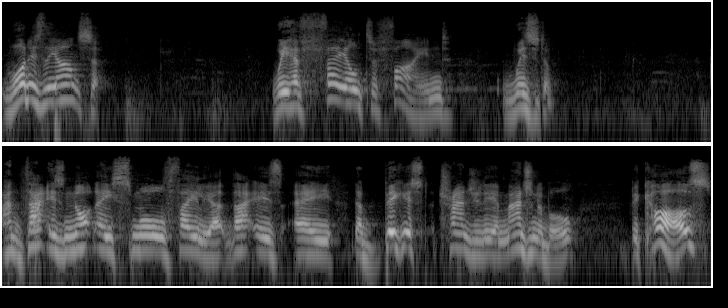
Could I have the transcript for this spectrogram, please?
What is the answer? We have failed to find wisdom. And that is not a small failure. That is a, the biggest tragedy imaginable because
